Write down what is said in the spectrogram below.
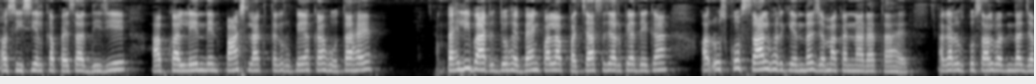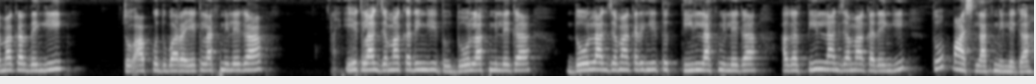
और सीसीएल का पैसा दीजिए। आपका लेन देन पाँच लाख तक रुपया का होता है। पहली बार जो है बैंक वाला पचास हज़ार रुपया देगा और उसको साल भर के अंदर जमा करना रहता है। अगर उसको साल भर अंदर जमा कर देंगी तो आपको दोबारा एक लाख मिलेगा। एक लाख जमा करेंगी तो दो लाख मिलेगा। दो लाख जमा करेंगी तो तीन लाख मिलेगा। अगर तीन लाख जमा करेंगी तो पाँच लाख मिलेगा।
